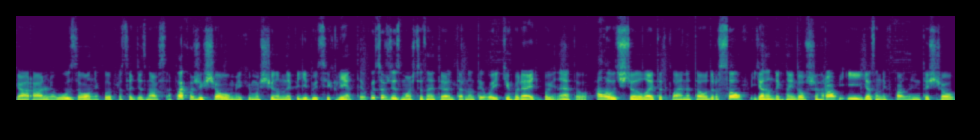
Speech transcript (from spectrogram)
я реально був здивований, коли про це дізнався. Також, якщо вам якимось чином не підійдуть ці клієнти, ви завжди зможете знайти альтернативи, які гуляють по інету. Але от щодо Lated Client та Soul, я на них найдовше грав, і я за них впевнений, що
